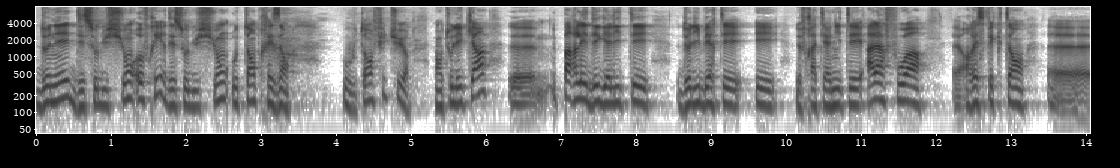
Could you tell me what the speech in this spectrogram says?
donner des solutions, offrir des solutions au temps présent ou au temps futur. En tous les cas, parler d'égalité de liberté et de fraternité, à la fois euh, en respectant euh,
